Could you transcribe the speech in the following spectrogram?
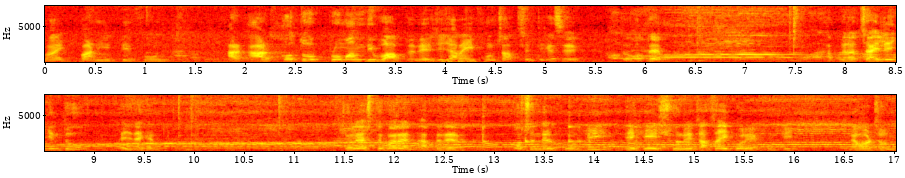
ভাই, পানিতে ফোন, আর আর কত প্রমাণ দিব আপনাদের যে যারা এই ফোন চাচ্ছেন, ঠিক আছে? তো অতএব, আপনারা চাইলেই কিন্তু, এই দেখেন, চলে আসতে পারেন আপনাদের পছন্দের ফুলটি দেখে শুনে যাচাই করে ফোনটি নেওয়ার জন্য।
